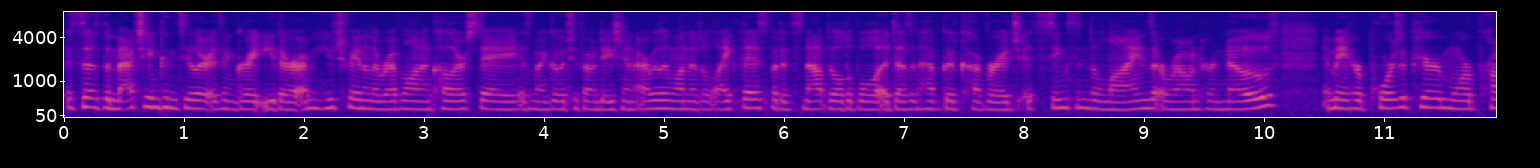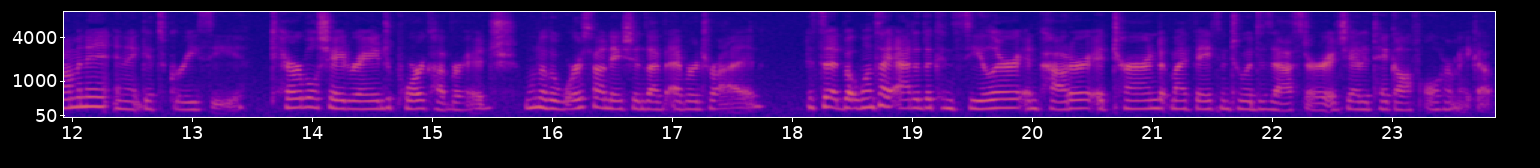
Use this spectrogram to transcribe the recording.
It says the matching concealer isn't great either. I'm a huge fan of the Revlon and Color Stay is my go-to foundation. I really wanted to like this, but it's not buildable. It doesn't have good coverage. It sinks into lines around her nose. It made her pores appear more prominent and it gets greasy. Terrible shade range, poor coverage. One of the worst foundations I've ever tried. It said, but once I added the concealer and powder, it turned my face into a disaster and she had to take off all her makeup.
